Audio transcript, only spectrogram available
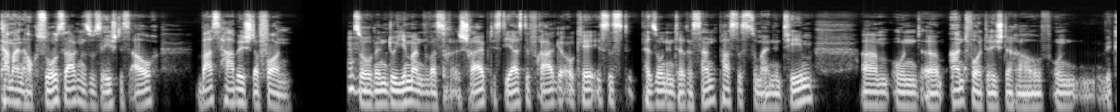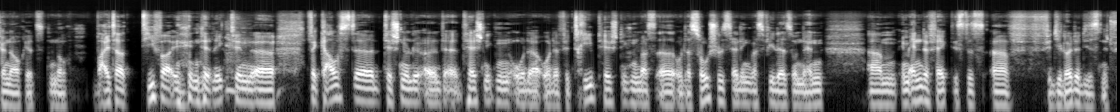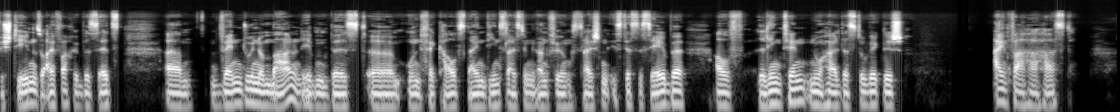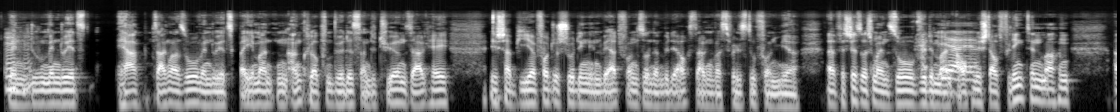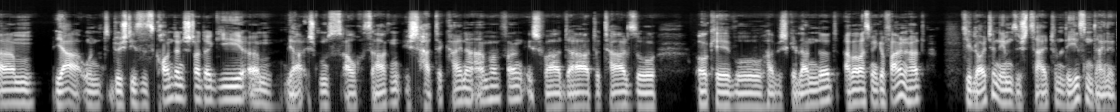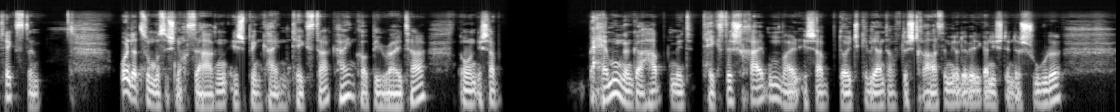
kann man auch so sagen, so sehe ich das auch. Was habe ich davon? Mhm. So, wenn du jemandem was schreibt, ist die erste Frage, okay, ist es Person interessant, passt es zu meinen Themen? Ähm, und äh, antworte ich darauf. Und wir können auch jetzt noch weiter tiefer in der LinkedIn äh, Verkaufstechniken äh, oder, oder Vertriebtechniken was, äh, oder Social Selling, was viele so nennen. Ähm, Im Endeffekt ist es äh, für die Leute, die es nicht verstehen, so einfach übersetzt. Ähm, wenn du im normalen Leben bist äh, und verkaufst deine Dienstleistungen in Anführungszeichen, ist das dasselbe auf LinkedIn, nur halt, dass du wirklich einfacher hast. Mhm. Wenn du, wenn du jetzt, ja, sagen wir so, wenn du jetzt bei jemandem anklopfen würdest an die Tür und sagst, hey, ich habe hier Fotoshooting in Wert von so, dann würde er auch sagen, was willst du von mir? Äh, verstehst du, was ich meine? So würde man ja, auch ja. nicht auf LinkedIn machen. Ähm, ja, und durch dieses Content-Strategie, ähm, ja, ich muss auch sagen, ich hatte keine am Anfang. Ich war da total so, okay, wo habe ich gelandet? Aber was mir gefallen hat, die Leute nehmen sich Zeit und lesen deine Texte. Und dazu muss ich noch sagen, ich bin kein Texter, kein Copywriter und ich habe Hemmungen gehabt mit Texte schreiben, weil ich habe Deutsch gelernt auf der Straße, mehr oder weniger nicht in der Schule.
